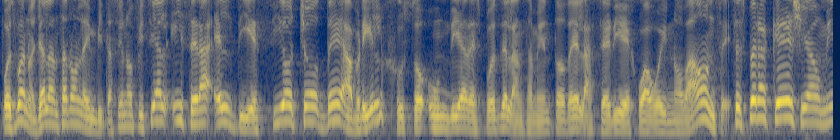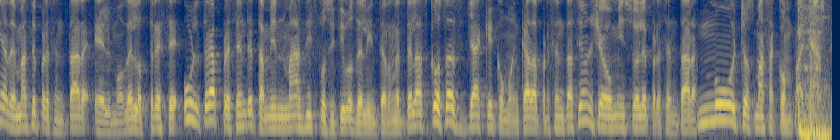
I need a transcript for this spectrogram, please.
Pues bueno, ya lanzaron la invitación oficial y será el 18 de abril, justo un día después del lanzamiento de la serie Huawei Nova 11. Se espera que Xiaomi, además de presentar el modelo 13 Ultra, presente también más dispositivos del Internet de las Cosas, ya que como en cada presentación, Xiaomi suele presentar muchos más acompañantes.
